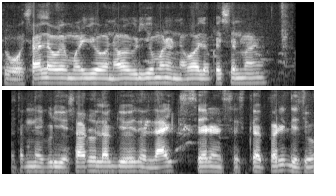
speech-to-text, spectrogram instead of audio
તો ચાલો હવે મળીએ નવા વિડીયોમાં અને નવા લોકેશનમાં તમને વીડિયો સારો લાગ્યો હોય તો લાઇક શેર અને સબસ્ક્રાઈબ કરી દેજો.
